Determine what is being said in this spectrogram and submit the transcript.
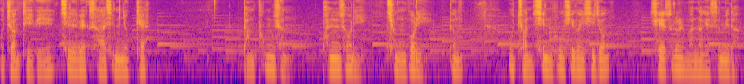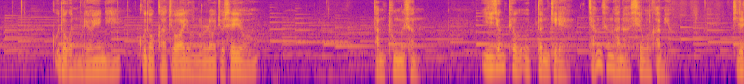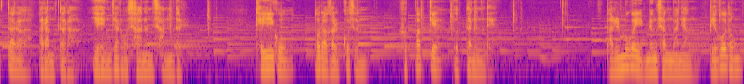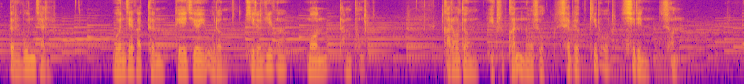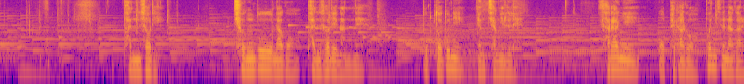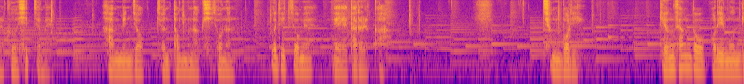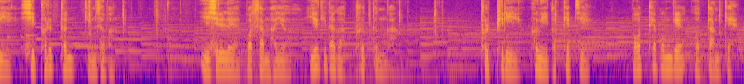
오천TV 746회 단풍선, 판소리, 청보리 등 우천 신후식의 시조 세수를 만나겠습니다. 구독은 무료이니 구독과 좋아요 눌러주세요. 단풍선 이정표 없던 길에 장성 하나 세워가며 길 따라 바람 따라 여행자로 사는 삶들. 태이고 돌아갈 곳은 흙밖에 없다는데. 발목의 명상 마냥 벽오동 떨군 자리. 원재 같은 돼지의 울음 기러기가 먼 단풍. 가로등 익숙한 노숙 새벽 기도 시린 손 판소리 청부 나고 판소리 났네. 북도둔이 명창일래. 사랑이 오페라로 번져나갈 그 시점에 한민족 전통문학 시조는 어디쯤에 내다를까? 청보리 경상도 보리문디 시퍼릇한 김서방 이실내 보쌈하여 여기다가 풀었던가. 풀필이 흥이 돋겠지 못해본 게 없단께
